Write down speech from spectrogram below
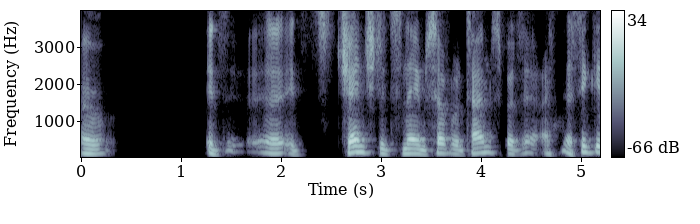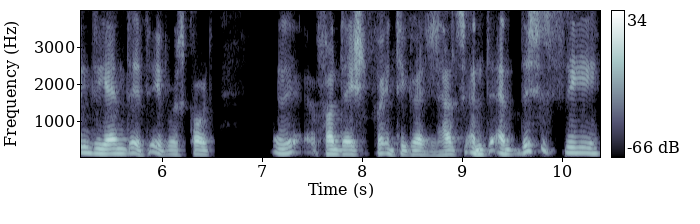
Uh, it uh, it's changed its name several times, but uh, I, I think in the end it, it was called uh, Foundation for Integrated Health, and and this is the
